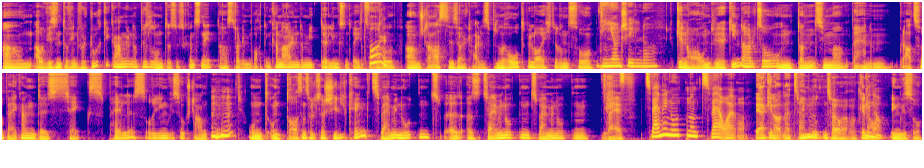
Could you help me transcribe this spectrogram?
Ähm, aber wir sind auf jeden Fall durchgegangen ein bisschen und das ist ganz nett. Da hast du halt eben auch den Kanal in der Mitte, links und rechts Voll. ein bisschen. Ähm, Straße ist halt alles ein bisschen rot beleuchtet und so. Neonschilder. Genau, und wir gehen da halt so und dann sind wir bei einem Platz vorbeigegangen, der ist Sex Palace oder irgendwie so gestanden. Und, und draußen ist halt so ein Schild gehängt, zwei Minuten, äh, also zwei Minuten, zwei Minuten live. Zwei Minuten und zwei Euro. Ja, genau, na, zwei Minuten, zwei Euro, genau, Genau. irgendwie so.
